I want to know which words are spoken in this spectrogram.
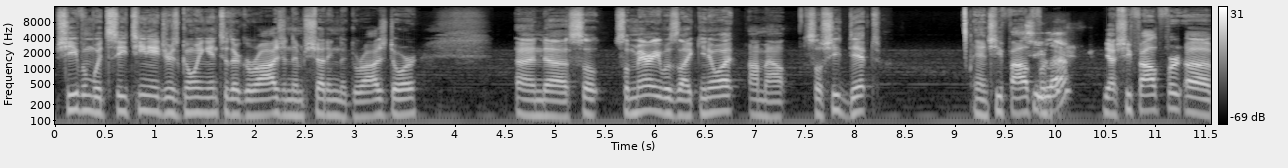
she even would see teenagers going into their garage and them shutting the garage door and uh, so so mary was like you know what i'm out so she dipped and she filed She for left? yeah, she filed for uh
